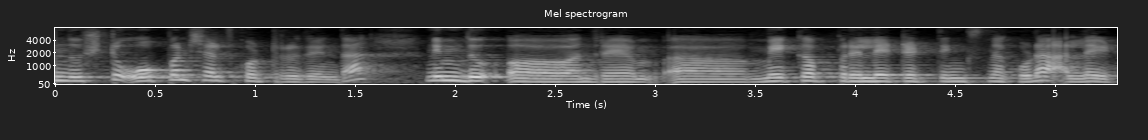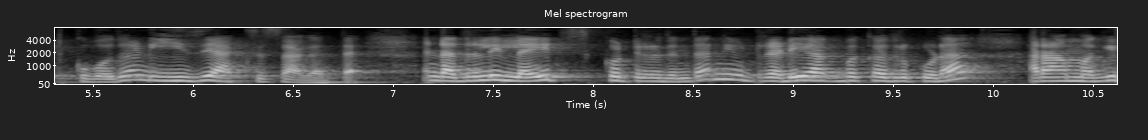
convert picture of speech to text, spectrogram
ಇಂದಷ್ಟು ಓಪನ್ ಶೆಲ್ಫ್ ಕೊಟ್ಟಿರೋದ್ರಿಂದ ನಿಮ್ಮದು ಅಂದರೆ ಮೇಕಪ್ ರಿಲೇಟೆಡ್ ಥಿಂಗ್ಸ್ನ ಕೂಡ ಅಲ್ಲೇ ಇಟ್ಕೋಬೋದು ಆ್ಯಂಡ್ ಈಸಿ ಆಕ್ಸೆಸ್ ಆಗುತ್ತೆ. ಆ್ಯಂಡ್ ಅದರಲ್ಲಿ ಲೈಟ್ಸ್ ಕೊಟ್ಟಿರೋದ್ರಿಂದ ನೀವು ರೆಡಿ ಆಗಬೇಕಾದ್ರೂ ಕೂಡ ಆರಾಮಾಗಿ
